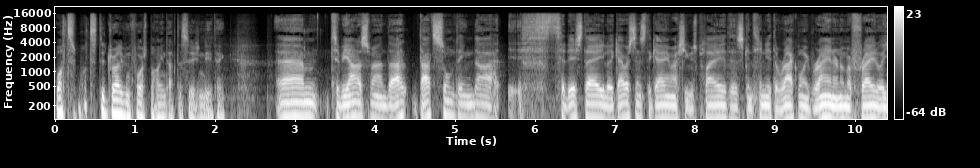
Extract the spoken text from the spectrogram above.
What's What's the driving force behind that decision, do you think? Um, to be honest, man, that that's something that to this day, like ever since the game actually was played, has continued to rack my brain, and I'm afraid I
